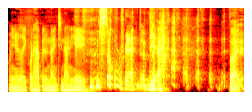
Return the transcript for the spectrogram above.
when you're like, "What happened in 1998?" so random. yeah. But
